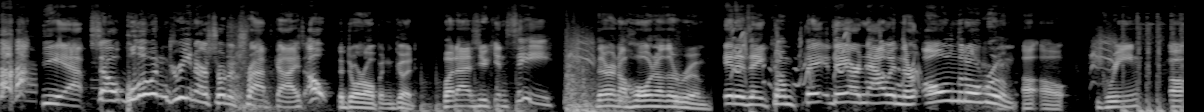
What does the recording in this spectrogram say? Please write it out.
yeah, so blue and green are sort of trapped, guys guys. Oh, the door opened. Good. But as you can see, they're in a whole nother room. It is a com they, they are now in their own little room. Uh-oh. Green. Uh,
